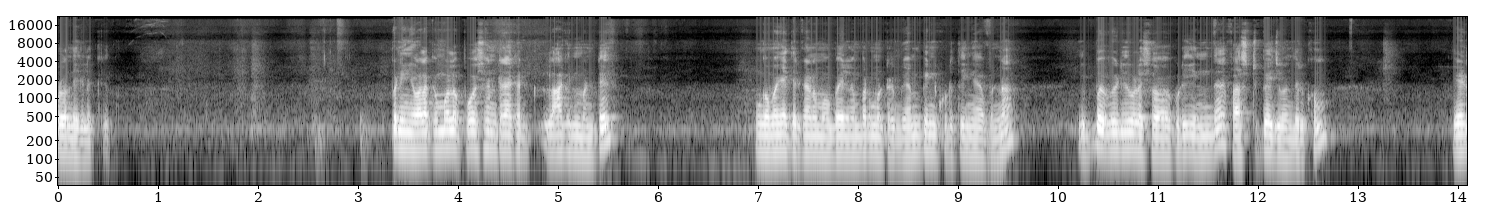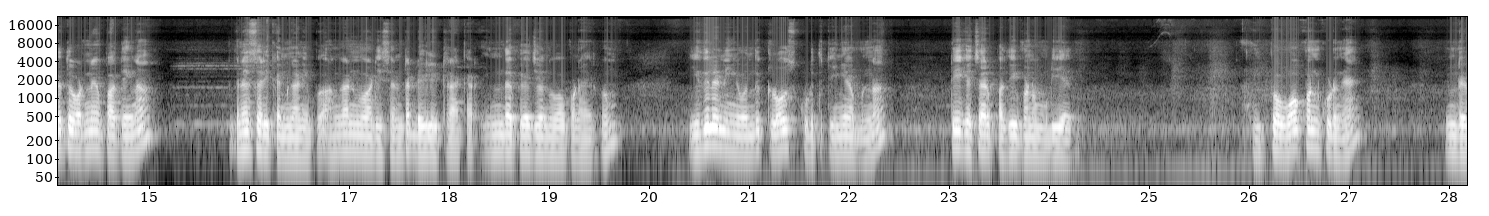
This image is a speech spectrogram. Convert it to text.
குழந்தைகளுக்கு. இப்போ நீங்கள் வழக்கம் போல் போஷன் ட்ராக்கர் லாகின் பண்ணிட்டு உங்கள் மையத்திற்கான மொபைல் நம்பர் மற்றும் எம்பின் கொடுத்தீங்க அப்படின்னா இப்போ வீடியோவில் ஷோ ஆகக்கூடிய இந்த ஃபஸ்ட் பேஜ் வந்திருக்கும். எடுத்த உடனே பார்த்தீங்கன்னா தினசரி கண்காணிப்பு அங்கன்வாடி சென்டர் டெய்லி ட்ராக்கர் இந்த பேஜ் வந்து ஓப்பன் ஆகிருக்கும் இதில் நீங்கள் வந்து க்ளோஸ் கொடுத்துட்டீங்க அப்படின்னா டிஹெச்ஆர் பதிவு பண்ண முடியாது. இப்போ ஓப்பன் கொடுங்க. இன்று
